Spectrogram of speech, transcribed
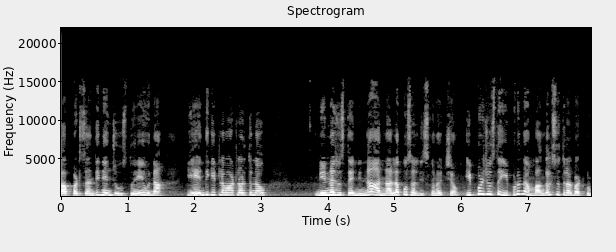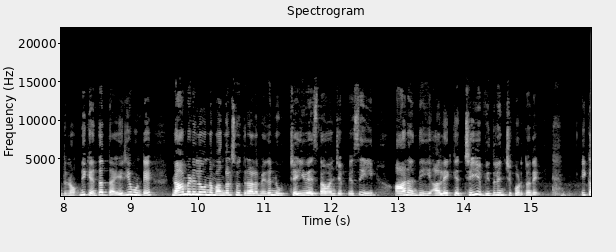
గప్పటి సంధి నేను చూస్తూనే ఉన్నా. ఏంది ఇట్లా మాట్లాడుతున్నావు? నిన్న చూస్తే నిన్న ఆ నల్ల పూసలు తీసుకుని వచ్చాం ఇప్పుడు చూస్తే ఇప్పుడు నా మంగళసూత్రాలు పట్టుకుంటున్నావు. నీకు ఎంత ధైర్యం ఉంటే నా మెడలో ఉన్న మంగళసూత్రాల మీద నువ్వు చెయ్యి వేస్తావని చెప్పేసి ఆనంది అలేఖ్య చెయ్యి విదిలించి కొడుతుంది. ఇక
